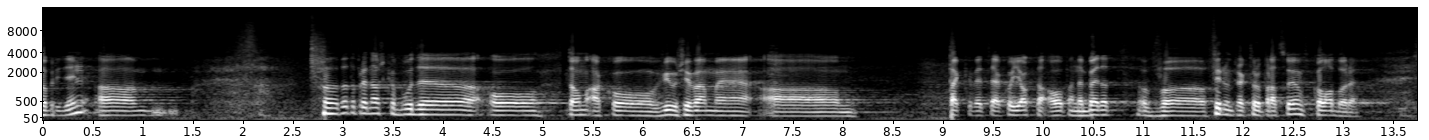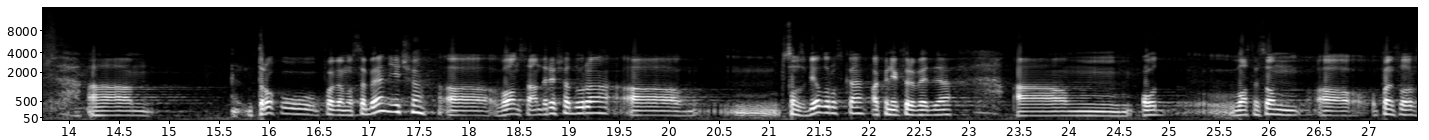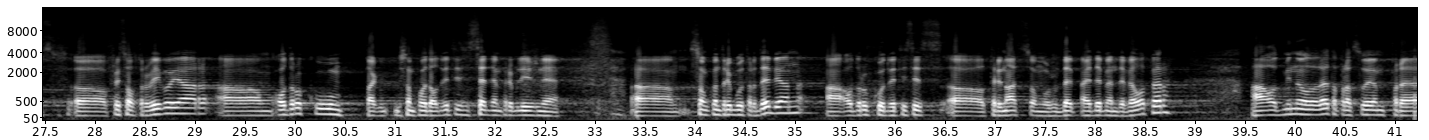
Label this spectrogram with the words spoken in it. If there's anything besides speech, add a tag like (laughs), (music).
Dobrý deň. Táto prednáška bude o tom, ako využívame také veci ako Yocto a Open Embedded v firme, pre ktorú pracujem, v Kolabore. Trochu poviem o sebe niečo. Volám sa Andrej Šadura, som z Bieloruska, ako niektorí vedia. Od, vlastne som open source free software vývojár. Od roku, tak by som povedal 2007 približne, som kontribútor Debian a od roku 2013 som už aj Debian developer. A od minulého leta pracujem pre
